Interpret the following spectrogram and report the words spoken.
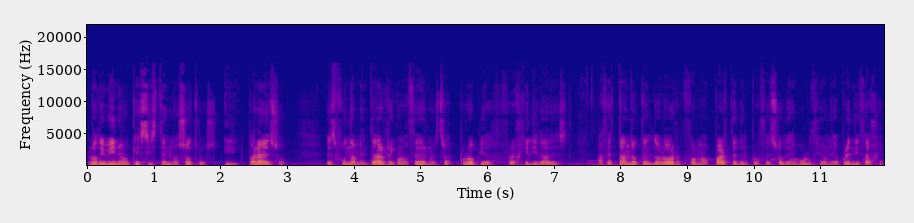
lo divino que existe en nosotros y, para eso, Es fundamental reconocer nuestras propias fragilidades, aceptando que el dolor forma parte del proceso de evolución y aprendizaje,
